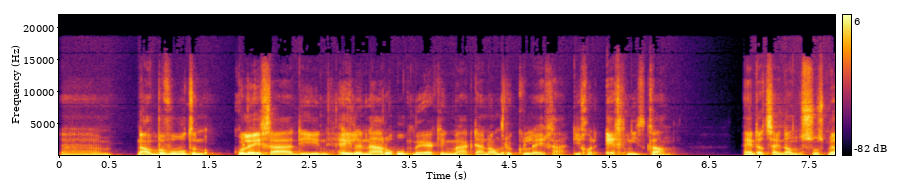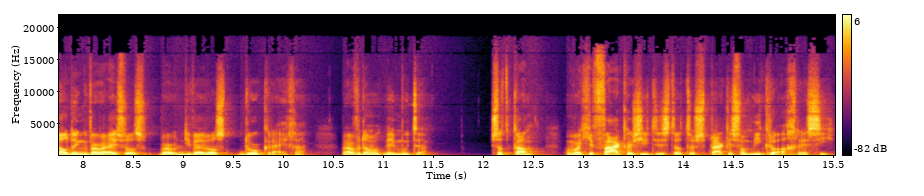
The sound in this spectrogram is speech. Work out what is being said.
uh, nou, bijvoorbeeld een collega die een hele nare opmerking maakt naar een andere collega, die gewoon echt niet kan. En dat zijn dan soms meldingen waar wij zoals, die wij wel eens doorkrijgen, waar we dan wat mee moeten. Dus dat kan. Maar wat je vaker ziet is dat er sprake is van microagressie.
